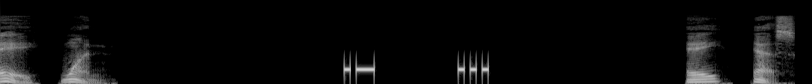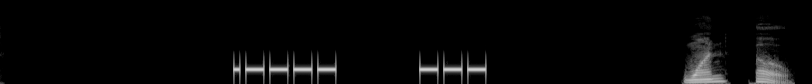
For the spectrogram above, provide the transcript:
A, 1. A, S. One O.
